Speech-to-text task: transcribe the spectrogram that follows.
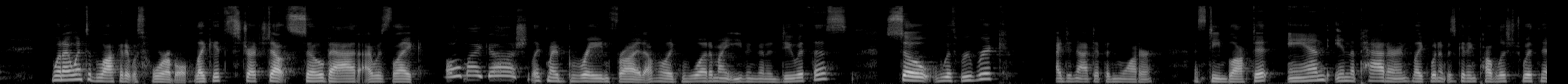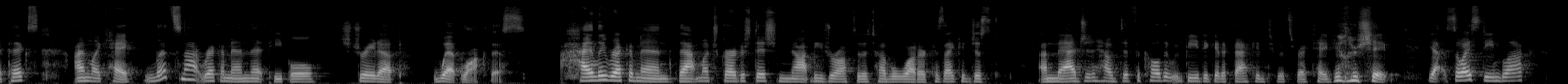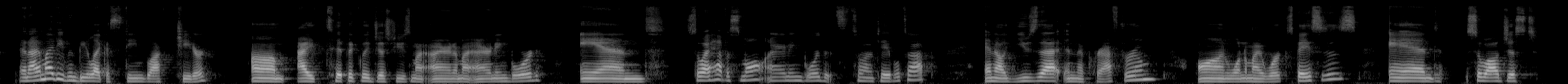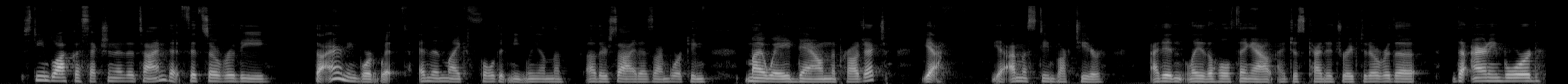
When I went to block it, it was horrible. Like it stretched out so bad. I was like, oh my gosh, like my brain fried. I'm like, what am I even going to do with this? So with rubric, I did not dip in water. I steam blocked it. And in the pattern, like when it was getting published with Knit Picks, I'm like, hey, let's not recommend that people straight up wet block this. Highly recommend that much garter stitch not be dropped in a tub of water because I could just imagine how difficult it would be to get it back into its rectangular shape. Yeah, so I steam block, and I might even be like a steam block cheater. Um, I typically just use my iron and my ironing board, and so I have a small ironing board that sits on a tabletop, and I'll use that in the craft room on one of my workspaces. And so I'll just steam block a section at a time that fits over the the ironing board width and then like fold it neatly on the other side as I'm working my way down the project. Yeah. Yeah, I'm a steam block cheater. I didn't lay the whole thing out. I just kind of draped it over the the ironing board,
